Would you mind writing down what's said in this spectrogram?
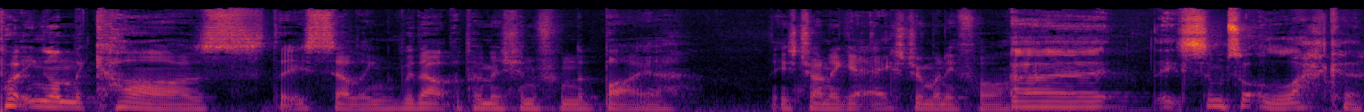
putting on the cars that he's selling without the permission from the buyer? He's trying to get extra money for. Uh, it's some sort of lacquer.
